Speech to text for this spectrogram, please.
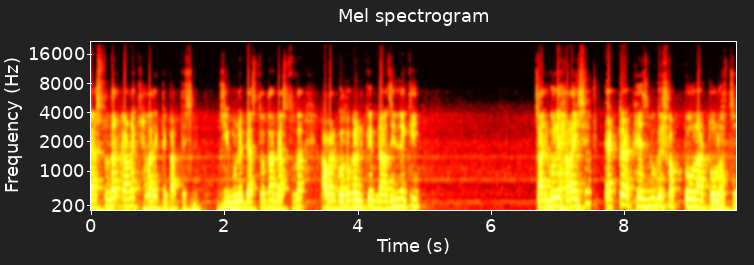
ব্যস্ততার কারণে খেলা দেখতে পারতেছি না। জীবনে ব্যস্ততা ব্যস্ততা। আবার গতকালকে ব্রাজিল নাকি চার গোলে হারাইছে। একটা ফেসবুকে সব টোল আর টোল হচ্ছে।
